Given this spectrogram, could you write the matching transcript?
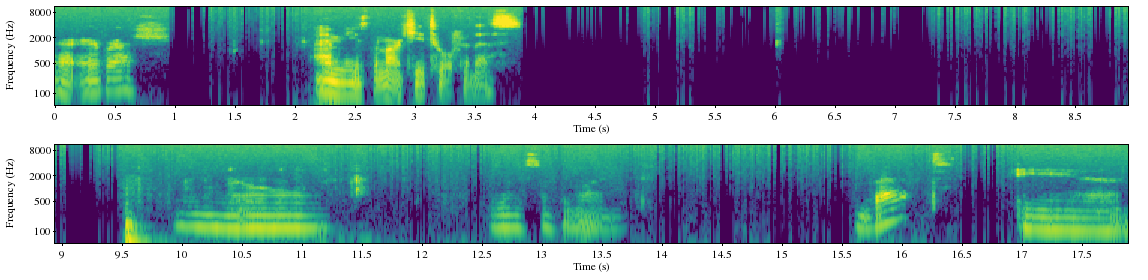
Get our airbrush. I'm going to use the marquee tool for this. No. Something like that. And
